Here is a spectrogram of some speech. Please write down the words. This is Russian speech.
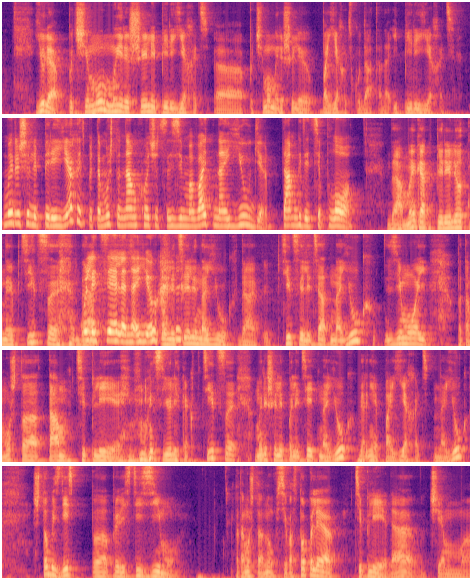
Юля, почему мы решили переехать? Э, почему мы решили поехать куда-то, да, и переехать? Мы решили переехать, потому что нам хочется зимовать на юге, там, где тепло. Да, мы как перелетные птицы улетели на юг. Улетели на юг, да. Птицы летят на юг зимой, потому что там теплее. Мы с Юлей как птицы, мы решили полететь на юг, вернее, поехать на юг, чтобы здесь провести зиму. Потому что, ну, в Севастополе теплее, да, чем э,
